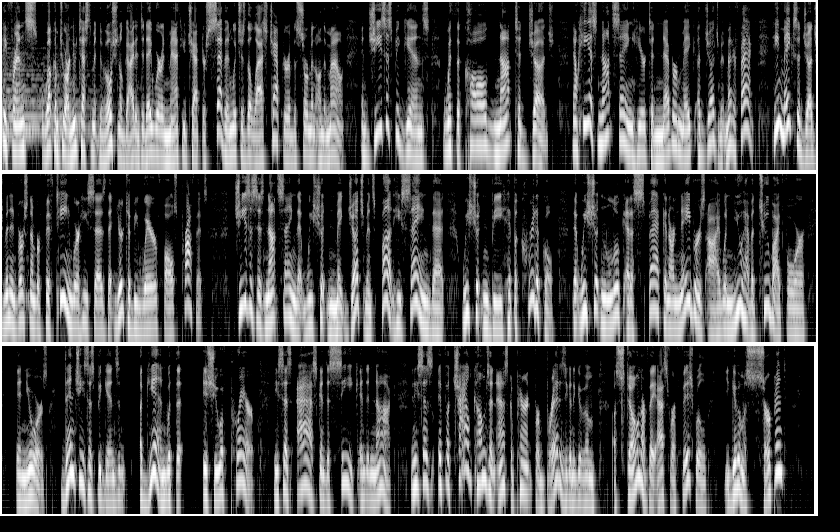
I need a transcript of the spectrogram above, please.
Hey, friends, welcome to our New Testament devotional guide. And today we're in Matthew chapter 7, which is the last chapter of the Sermon on the Mount. And Jesus begins with the call not to judge. Now, he is not saying here to never make a judgment. Matter of fact, he makes a judgment in verse number 15 where he says that you're to beware false prophets. Jesus is not saying that we shouldn't make judgments, but he's saying that we shouldn't be hypocritical, that we shouldn't look at a speck in our neighbor's eye when you have a two by four in yours. Then Jesus begins again with the issue of prayer. He says, ask and to seek and to knock. And he says, if a child comes and asks a parent for bread, is he going to give him a stone? Or if they ask for a fish, will you give him a serpent?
